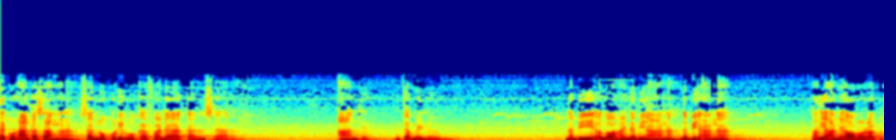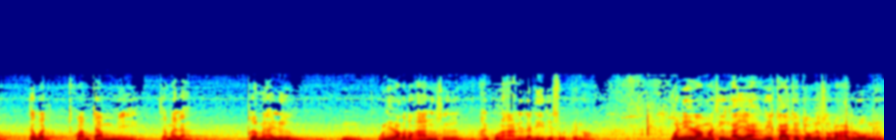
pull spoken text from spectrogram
แต่กุรอานก็สั่งนะสนุกริอุกาฟาลาตันซาอ่านสิมันจะไม่ลืม นบีอัลลอฮ์ให้นบีอ่านนะนบีอ่านนะทั้งที่อ่านไม่ออกแล้วหรอกแต่ว่าความจำมีจะไม่ล่ะ เพื่อไม่ให้ลืมวันนี้เราก็ต้องอ่านหนังสือ อ่านกุรอานนี่แหละดีที่สุดเป็นน้องวันนี้เรามาถึงอายะนี่ใกล้จะจบแล้วสุรอารูมเนี่ย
